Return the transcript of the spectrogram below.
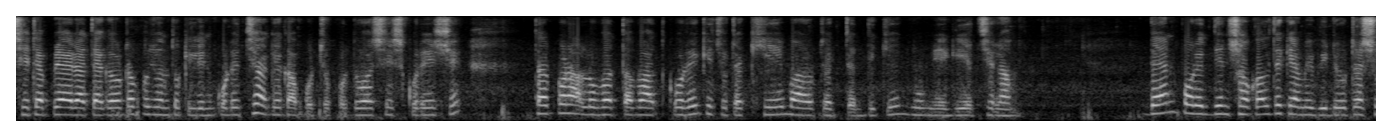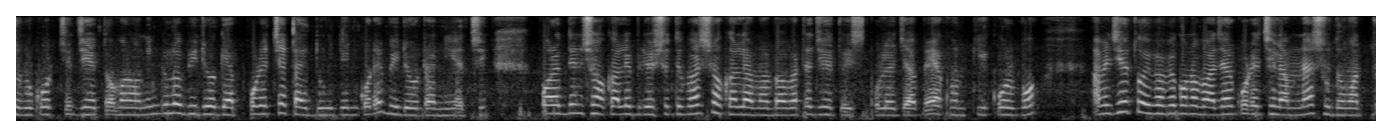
সেটা প্রায় রাত এগারোটা পর্যন্ত ক্লিন করেছে। আগে কাপড় চোপড় ধোয়া শেষ করে এসে তারপর আলু ভাতা ভাত করে কিছুটা খেয়ে বারোটা একটার দিকে ঘুমিয়ে গিয়েছিলাম। দেন, পরের দিন সকাল থেকে আমি ভিডিওটা শুরু করছি। যেহেতু আমার অনেকগুলো ভিডিও গ্যাপ পড়েছে, তাই দুই দিন করে ভিডিওটা নিয়েছি। পরের দিন সকালে, বৃহস্পতিবার সকালে আমার বাবাটা যেহেতু স্কুলে যাবে, এখন কি করব? আমি যেহেতু ওইভাবে কোনো বাজার করেছিলাম না, শুধুমাত্র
